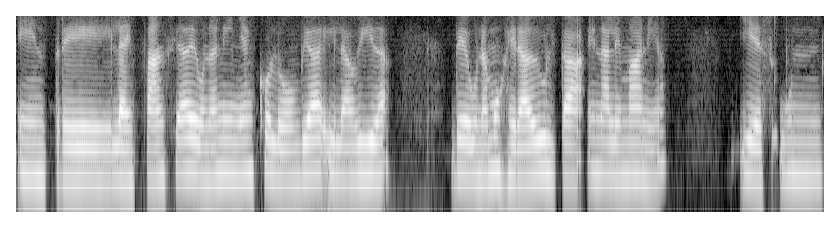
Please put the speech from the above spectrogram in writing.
entre la infancia de una niña en Colombia y la vida de una mujer adulta en Alemania y es un,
